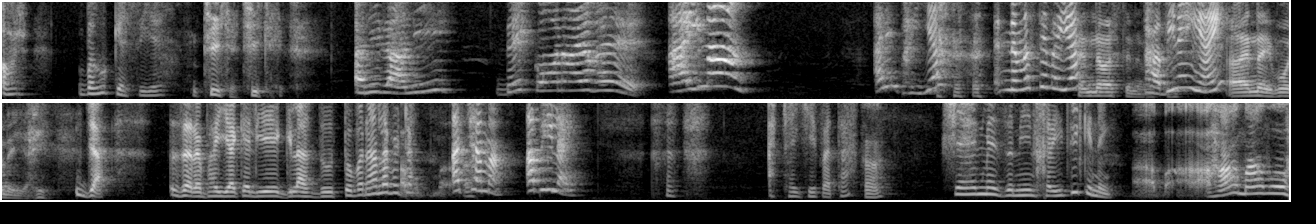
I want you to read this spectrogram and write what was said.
और बहू कैसी है? ठीक है ठीक है। अरे रानी देख कौन आया है। आई माँ। भैया नमस्ते भैया। नमस्ते नमस्ते। भाभी नहीं आई? आ, नहीं वो नहीं आई। जा जरा भैया के लिए एक गिलास दूध तो बना ला बेटा। अच्छा माँ अभी लाई। अच्छा ये बता हाँ? शहर में ज़मीन खरीदी कि नहीं? अब हाँ माँ वो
